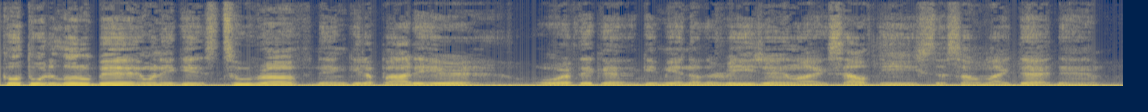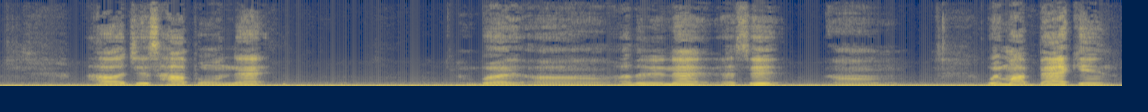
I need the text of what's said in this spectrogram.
go through it a little bit, and when it gets too rough, then get up out of here. Or if they can get me another region like southeast or something like that, then I'll just hop on that. But uh, other than that, that's it. Um, with my backing,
